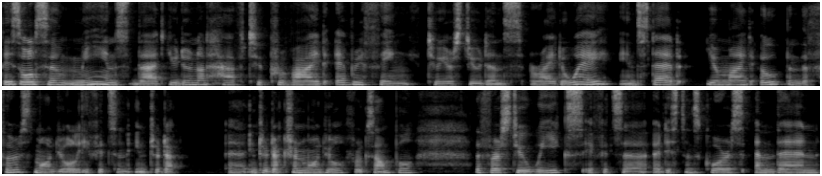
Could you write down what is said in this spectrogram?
This also means that you do not have to provide everything to your students right away. Instead, you might open the first module if it's an uh, introduction module, for example, the first two weeks if it's a, a distance course, and then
